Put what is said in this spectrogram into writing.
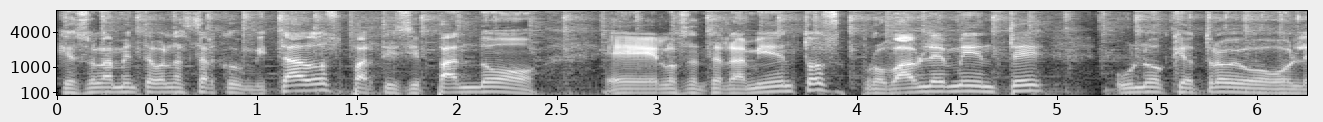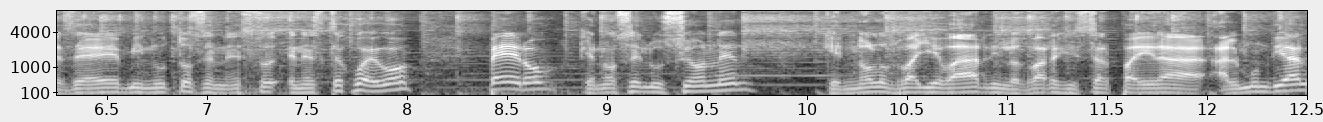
que solamente van a estar invitados, participando en eh, los entrenamientos. Probablemente uno que otro les dé minutos en, esto, en este juego, pero que no se ilusionen, que no los va a llevar ni los va a registrar para ir al Mundial,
